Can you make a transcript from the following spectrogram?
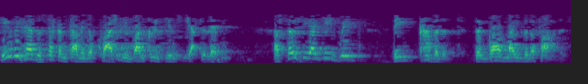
here we have the second coming of Christ in 1 Corinthians chapter 11, associated with the covenant that God made with the fathers.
